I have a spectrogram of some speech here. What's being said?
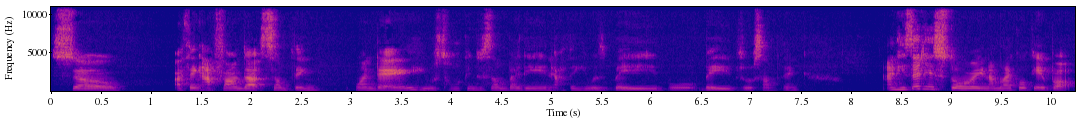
So I think I found out something one day. He was talking to somebody, and I think he was Babe or Babes or something. And he said his story, and I'm like, okay, but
